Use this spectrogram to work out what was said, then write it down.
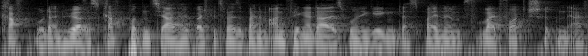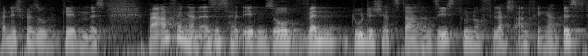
Kraft oder ein höheres Kraftpotenzial halt beispielsweise bei einem Anfänger da ist, wohingegen das bei einem weit fortgeschrittenen einfach nicht mehr so gegeben ist. Bei Anfängern ist es halt eben so, wenn du dich jetzt darin siehst, du noch vielleicht Anfänger bist,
